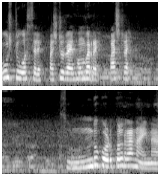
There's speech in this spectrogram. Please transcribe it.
బూస్ట్ వస్తలే. ఫస్ట్ రాయ్ హోంవర్ రాయ్ ఫస్ట్ రాయ్. సుండు కొడుకులు రా నాయనా.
